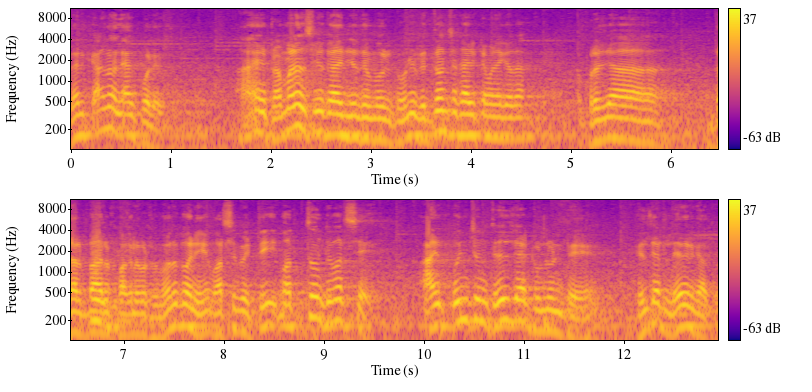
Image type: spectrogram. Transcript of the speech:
దానికి కారణం లేకపోలేదు. ఆయన ప్రమాణ స్వీకారం చేసిన మొదలుకొని విధ్వంస కార్యక్రమమే కదా. ప్రజా దర్బారు పగలగొట్టు మొదలుకొని వరుస పెట్టి మొత్తం రివర్సే. ఆయన కొంచెం తెలివితేట ఉండుంటే తెలివితేట లేదని కాదు.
